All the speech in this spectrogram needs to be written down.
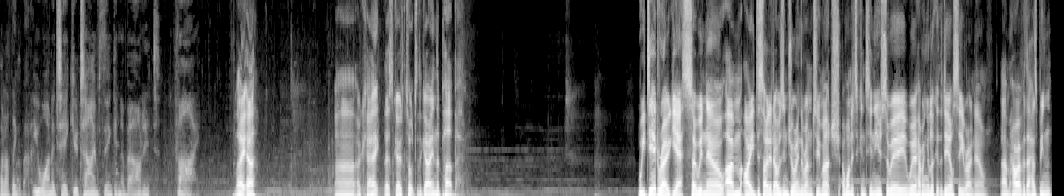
but I'll think about it. You want to take your time thinking about it? Fine. Later. Uh, okay, let's go talk to the guy in the pub. We did Rogue, yes. So we're now. Um, I decided I was enjoying the run too much. I wanted to continue, so we're we're having a look at the DLC right now. Um, however, there has been.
